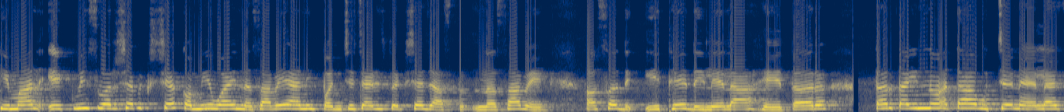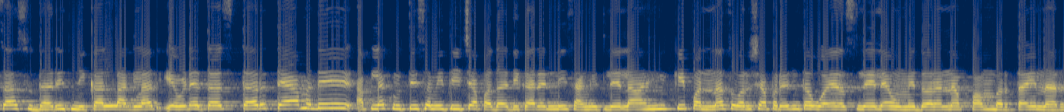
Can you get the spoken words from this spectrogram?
किमान एकवीस वर्षापेक्षा कमी वय नसावे आणि पंचेचाळीसपेक्षा जास्त नसावे असं दि- इथे दिलेलं आहे. तर तर ताईंनो आता उच्च न्यायालयाचा सुधारित निकाल लागला एवढ्यातच. तर त्यामध्ये आपल्या कृती समितीच्या पदाधिकाऱ्यांनी सांगितलेलं आहे की पन्नास वर्षापर्यंत वय असलेल्या उमेदवारांना फॉर्म भरता येणार.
